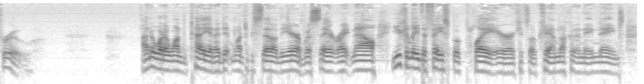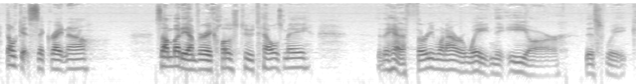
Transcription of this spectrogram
true. I know what I wanted to tell you, and I didn't want to be said on the air. I'm going to say it right now. You can leave the Facebook play, Eric. It's okay. I'm not going to name names. Don't get sick right now. Somebody I'm very close to tells me that they had a 31 hour wait in the ER this week.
